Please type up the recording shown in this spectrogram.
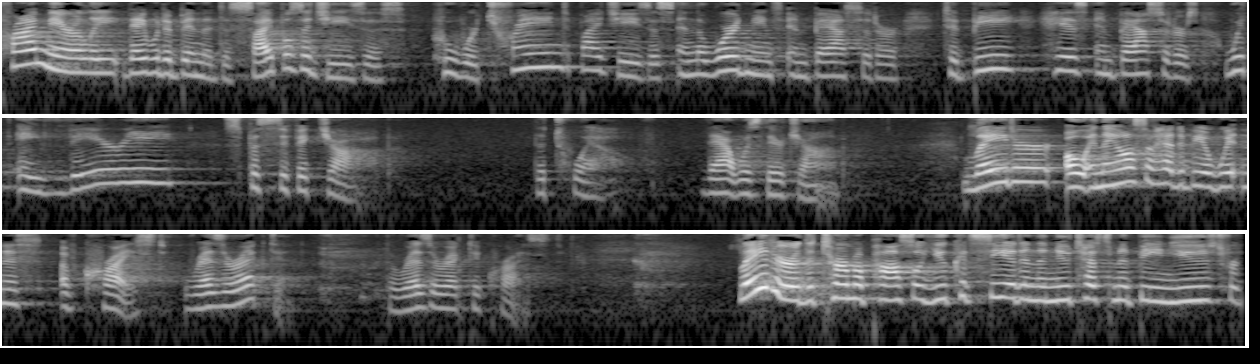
Primarily, they would have been the disciples of Jesus who were trained by Jesus, and the word means ambassador, to be his ambassadors with a very specific job. The 12. That was their job. Later, oh, and they also had to be a witness of Christ, resurrected. The resurrected Christ. Later, the term apostle, you could see it in the New Testament being used for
